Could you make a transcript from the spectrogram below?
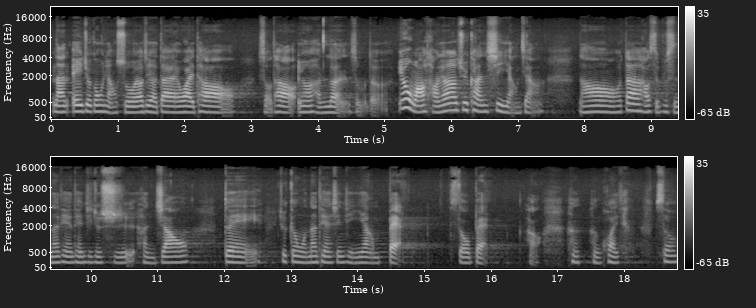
男 A 就跟我讲说要记得带外套、手套，因为很冷什么的。因为我们好像要去看夕阳这样，然后但好死不死那天的天气就是很焦，对，就跟我那天的心情一样，bad，so bad，好，很很坏，so。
